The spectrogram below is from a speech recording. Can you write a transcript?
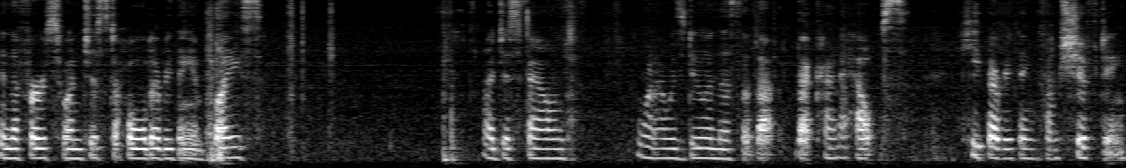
in the first one just to hold everything in place. I just found when I was doing this that that, that kind of helps keep everything from shifting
